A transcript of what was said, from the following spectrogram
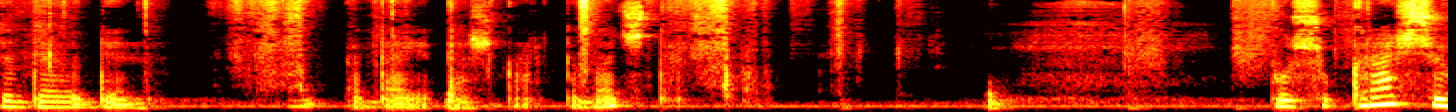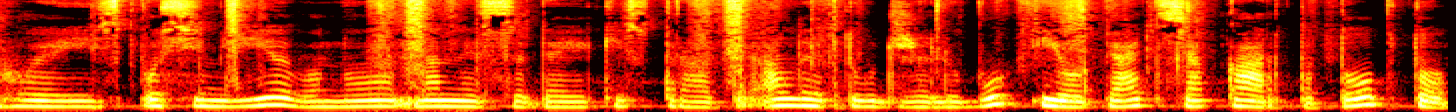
ЗД1. Випадає та ж карта, бачите? Пошук кращого і по сім'ї воно нанесе деякі втрати. Але тут же любов і опять ця карта. Тобто,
